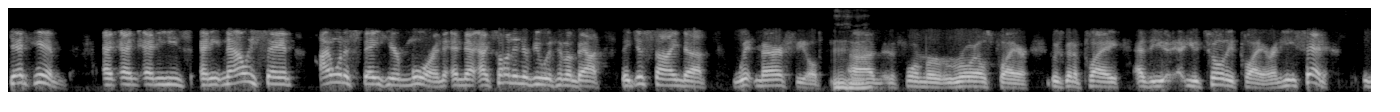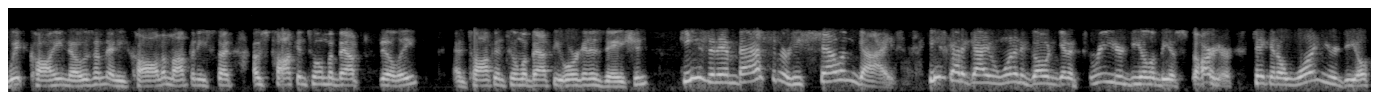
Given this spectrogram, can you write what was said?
get him." And and and he's and he now he's saying, "I want to stay here more." And and I saw an interview with him about they just signed. Uh, Whit Merrifield, uh, the former Royals player, who's going to play as a utility player, and he said Whit call he knows him, and he called him up, and he said I was talking to him about Philly and talking to him about the organization. He's an ambassador. He's selling guys. He's got a guy who wanted to go and get a three-year deal and be a starter, taking a one-year deal,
